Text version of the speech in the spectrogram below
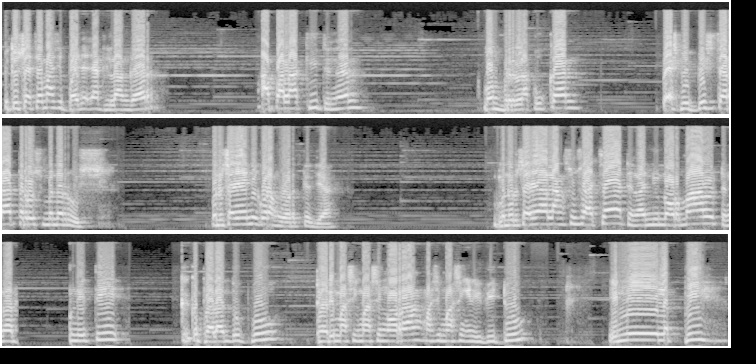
Itu saja masih banyak yang dilanggar. Apalagi dengan memberlakukan PSBB secara terus-menerus. Menurut saya ini kurang worth it ya. Menurut saya langsung saja dengan new normal, dengan immunity, kekebalan tubuh dari masing-masing orang, masing-masing individu, ini lebih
